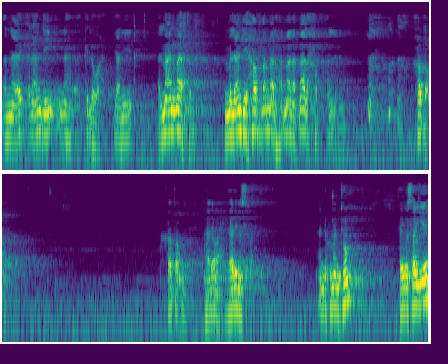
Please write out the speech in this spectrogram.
أنا عندي أنه كل واحد. يعني المعنى ما يختلف. أما اللي عندي حظا ما له ما له, ما له حظ. خطأ. خطأ. هذا واحد. هذه نسخة. عندكم أنتم؟ فيصير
